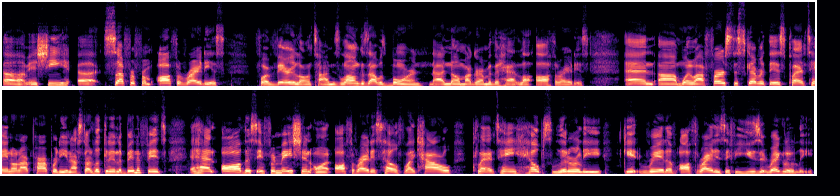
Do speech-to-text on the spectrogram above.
um, and she uh, suffered from arthritis for a very long time. As long as I was born, I know my grandmother had arthritis. And um, when I first discovered this plantain on our property and I started looking into benefits, it had all this information on arthritis health, like how plantain helps literally get rid of arthritis if you use it regularly,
